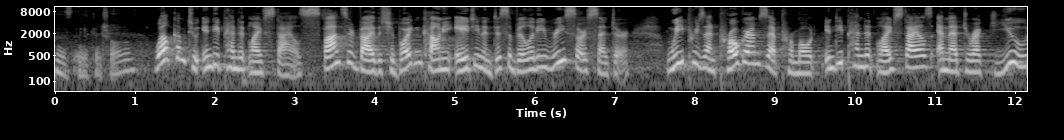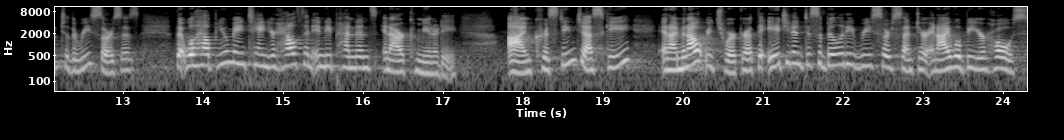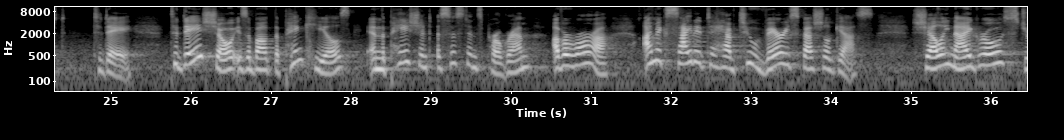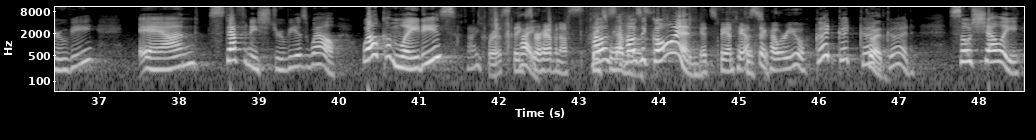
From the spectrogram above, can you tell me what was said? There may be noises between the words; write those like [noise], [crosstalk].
In the, control room. Welcome to Independent Lifestyles, sponsored by the Sheboygan County Aging and Disability Resource Center. We present programs that promote independent lifestyles and that direct you to the resources that will help you maintain your health and independence in our community. I'm Christine Jeske, and I'm an outreach worker at the Aging and Disability Resource Center, and I will be your host today. Today's show is about the Pink Heels and the Patient Assistance Program of Aurora. I'm excited to have two very special guests, Shelly Nigro Struve and Stephanie Struve as well. Welcome, ladies. Hi, Chris. Thanks Hi. for having us. How's, for having how's us. it going? It's fantastic. How are you? Good, good, good, Good. good. So, Shelly,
